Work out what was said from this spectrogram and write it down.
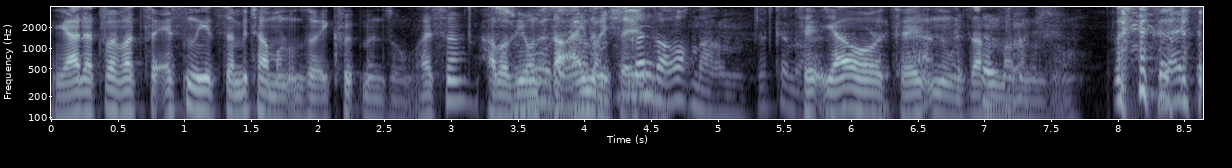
Ja, das wir was zu essen jetzt damit haben und unser Equipment so, weißt du? Aber wir uns So, da ja, einrichten. Das können wir auch machen. Das können wir Zel also, ja, oh, ja, Zelten ja. und Sachen machen und so. Vielleicht,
